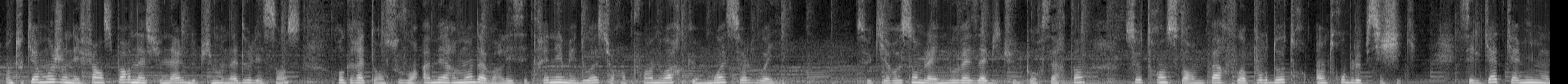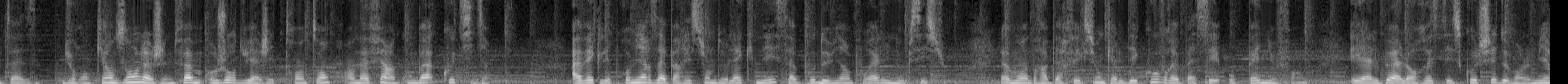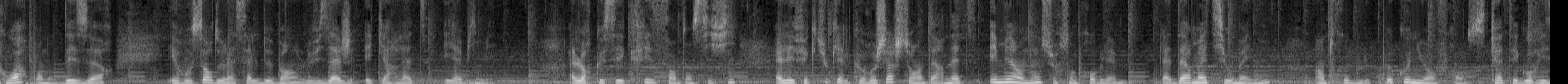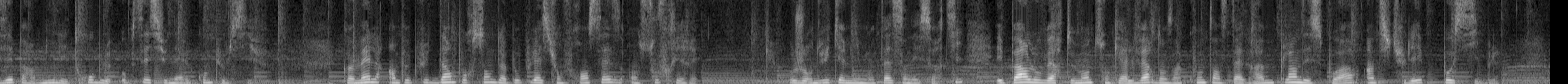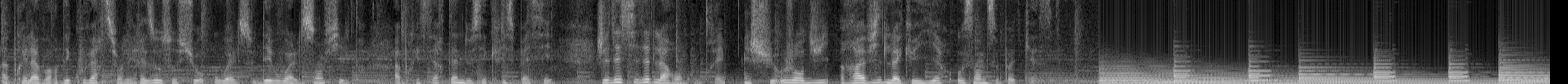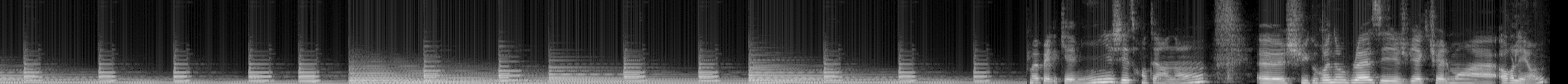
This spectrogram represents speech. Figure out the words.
En tout cas, moi j'en ai fait un sport national depuis mon adolescence, regrettant souvent amèrement d'avoir laissé traîner mes doigts sur un point noir que moi seul voyais. Ce qui ressemble à une mauvaise habitude pour certains se transforme parfois pour d'autres en troubles psychiques. C'est le cas de Camille Montaz. Durant 15 ans, la jeune femme, aujourd'hui âgée de 30 ans, en a fait un combat quotidien. Avec les premières apparitions de l'acné, sa peau devient pour elle une obsession. La moindre imperfection qu'elle découvre est passée au peigne fin, et elle peut alors rester scotchée devant le miroir pendant des heures et ressort de la salle de bain le visage écarlate et abîmé. Alors que ses crises s'intensifient, elle effectue quelques recherches sur internet et met un nom sur son problème, la dermatillomanie, un trouble peu connu en France, catégorisé parmi les troubles obsessionnels compulsifs. Comme elle, un peu plus d'un pour cent de la population française en souffrirait. Aujourd'hui, Camille Montas s'en est sortie et parle ouvertement de son calvaire dans un compte Instagram plein d'espoir intitulé Possible. Après l'avoir découverte sur les réseaux sociaux où elle se dévoile sans filtre après certaines de ses crises passées, j'ai décidé de la rencontrer et je suis aujourd'hui ravie de l'accueillir au sein de ce podcast. M'appelle Camille, j'ai 31 ans, euh, je suis grenobloise et je vis actuellement à Orléans.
